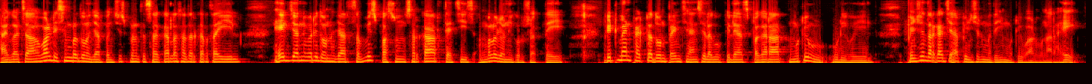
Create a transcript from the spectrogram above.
आयोगाचा अहवाल डिसेंबर दोन हजार पंचवीसपर्यंत सरकारला सादर करता येईल. एक जानेवारी दोन हजार सव्वीसपासून सरकार त्याची अंमलबजावणी करू शकते. फिटमॅन फॅक्टर दोन पॉईंट शहाऐंशी लागू केल्यास पगारात मोठी उ- उडी होईल. पेन्शनधारकाच्या पेन्शनमध्येही मोठी वाढ होणार आहे.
